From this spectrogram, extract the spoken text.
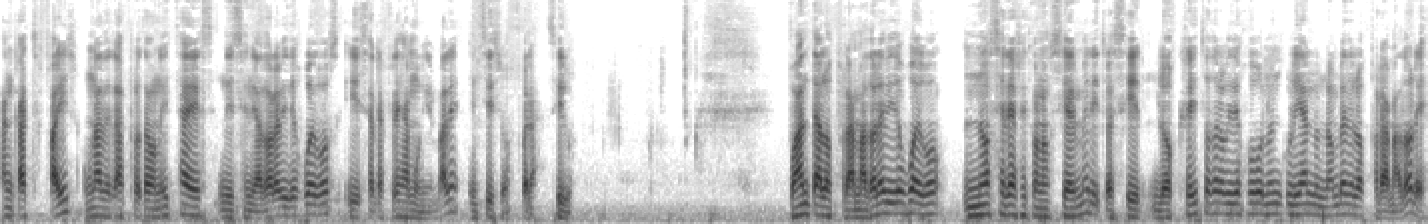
and Catch Fire. Una de las protagonistas es diseñadora de videojuegos y se refleja muy bien, ¿vale? Inciso, fuera, sigo. Pues antes a los programadores de videojuegos no se les reconocía el mérito, es decir, los créditos de los videojuegos no incluían los nombres de los programadores,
